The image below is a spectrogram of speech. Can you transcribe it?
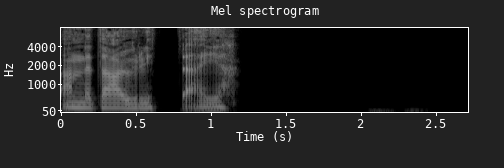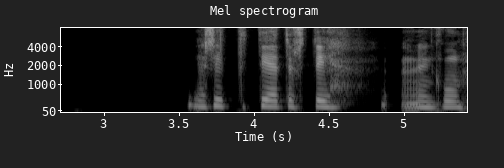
annetaan yrittää. Ja, ja sitten tietysti niin kuin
